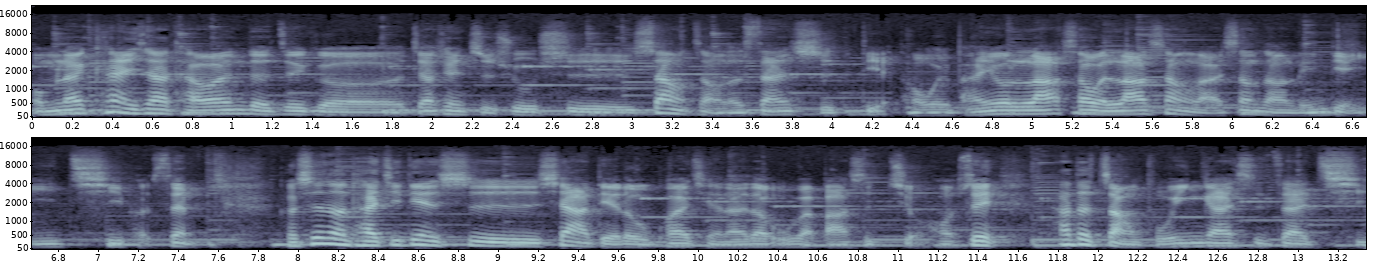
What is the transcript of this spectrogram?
我们来看一下台湾的这个加权指数是上涨了三十点，尾盘又拉稍微拉上来，上涨零点一七 percent。可是呢，台积电是下跌了五块钱，来到五百八十九哈，所以它的涨幅应该是在其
